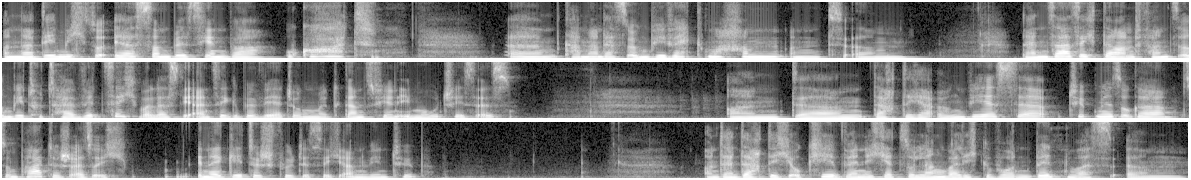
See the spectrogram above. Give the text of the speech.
und nachdem ich so erst so ein bisschen war, oh Gott, ähm, kann man das irgendwie wegmachen? Und ähm, dann saß ich da und fand es irgendwie total witzig, weil das die einzige Bewertung mit ganz vielen Emojis ist. Und ähm, dachte, ja, irgendwie ist der Typ mir sogar sympathisch. Also ich, energetisch fühlt es sich an wie ein Typ. Und dann dachte ich, okay, wenn ich jetzt so langweilig geworden bin, was ähm,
